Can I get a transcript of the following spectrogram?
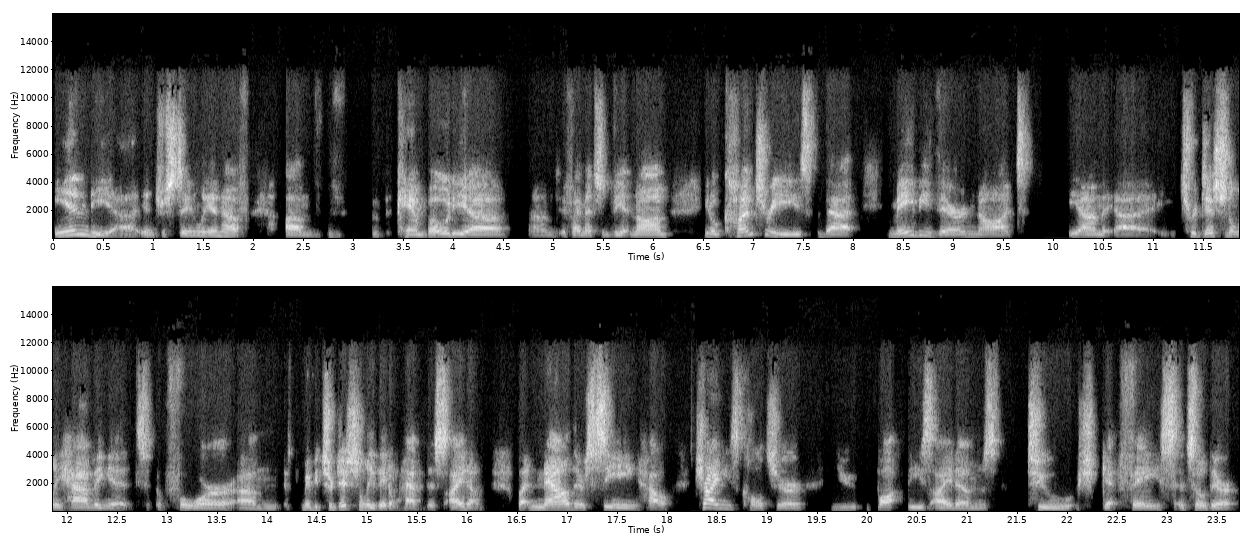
India, interestingly enough, um, Cambodia, um, if I mentioned Vietnam, you know, countries that maybe they're not um, uh, traditionally having it for um, maybe traditionally they don't have this item, but now they're seeing how Chinese culture you bought these items to get face, and so they're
